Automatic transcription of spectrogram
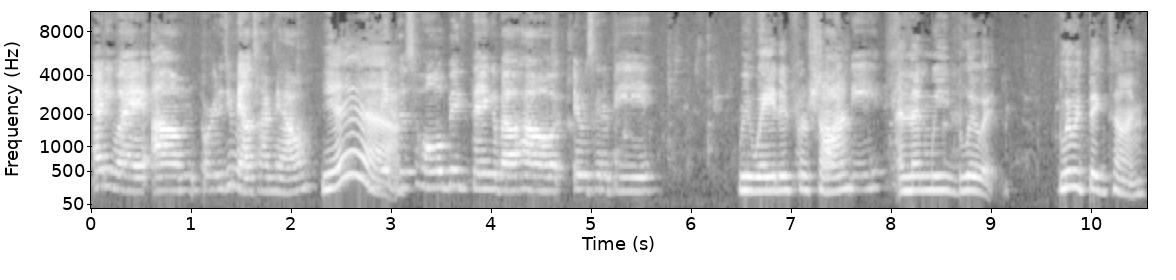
anyway, um, we're gonna do mail time now. Yeah. Made this whole big thing about how it was gonna be We waited for Sean and then we blew it. Blew it big time.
